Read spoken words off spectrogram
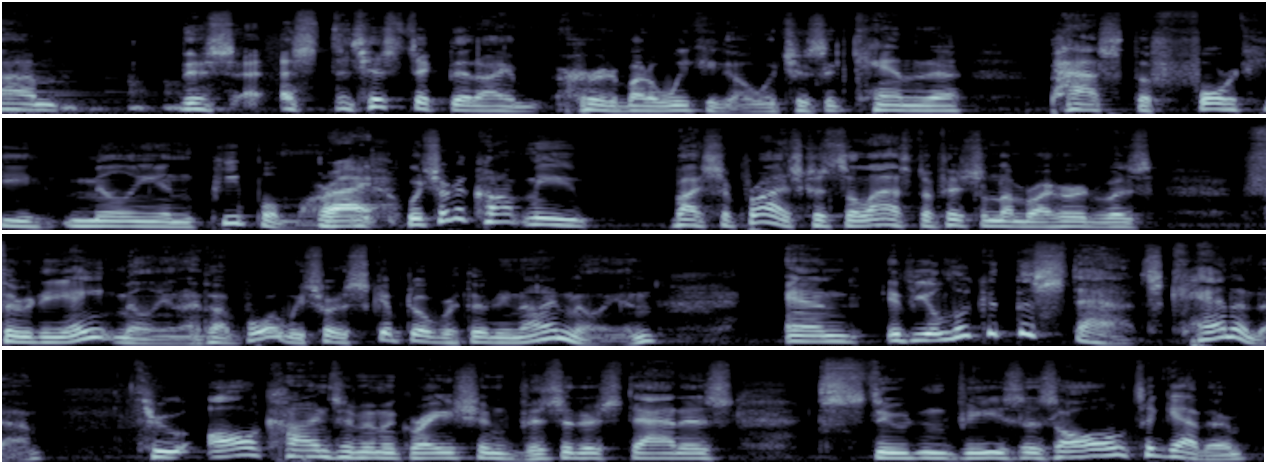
Um, there's a statistic that I heard about a week ago, which is that Canada passed the 40 million people mark, right. which sort of caught me by surprise because the last official number I heard was 38 million. I thought, boy, we sort of skipped over 39 million. And if you look at the stats, Canada, through all kinds of immigration, visitor status, student visas, all together,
